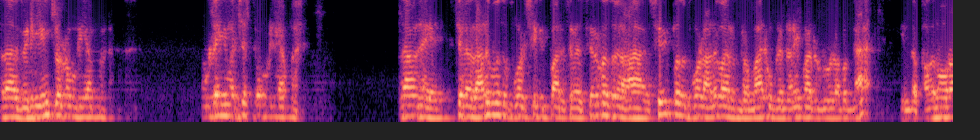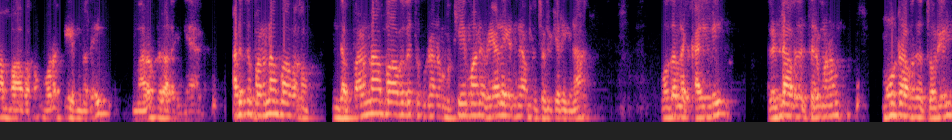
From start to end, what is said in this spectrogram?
அதாவது வெளியும் சொல்ல முடியாம உள்ளேயும் வச்சிருக்க முடியாம அதாவது சிலர் அழுவது போல் சிரிப்பார் சிலர் சிறுவது ஆஹ், சிரிப்பது போல் அழுவார் என்ற மாதிரி உள்ள நடைபாடுகள் உள்ளவங்க இந்த பதினோராம் பாவகம் முடக்கு என்பதை மறந்துடாதீங்க அடுத்து பன்னெண்டாம் பாவகம். இந்த பன்னெண்டாம் பாவகத்துக்குண்டான முக்கியமான வேலை என்ன அப்படின்னு சொல்லி கேட்டீங்கன்னா முதல்ல கல்வி இரண்டாவது திருமணம் மூன்றாவது தொழில்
